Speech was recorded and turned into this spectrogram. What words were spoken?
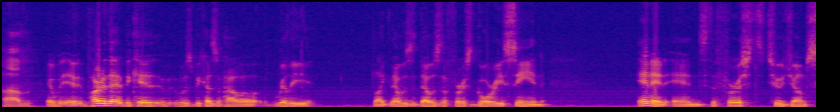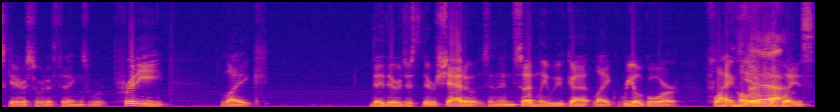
Um, It, it, part of that because it was because of how really, like that was that was the first gory scene in it, and the first two jump scare sort of things were pretty, like. They they were just they were shadows, and then suddenly we've got like real gore flying all over the place.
